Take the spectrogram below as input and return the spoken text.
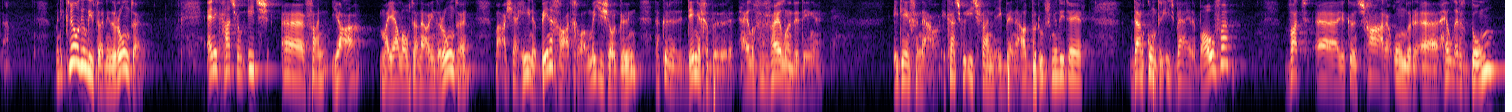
Nou. Maar die knul die liep daar in de ronde. En ik had zoiets eh, van, ja, maar jij loopt daar nou in de ronde. Maar als jij hier naar binnen gaat gewoon met je shotgun... dan kunnen er dingen gebeuren. Hele vervelende dingen. Ik denk van, nou, ik had zoiets van... ik ben oud beroepsmilitair. Dan komt er iets bij naar boven... wat eh, je kunt scharen onder eh, heel erg dom...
